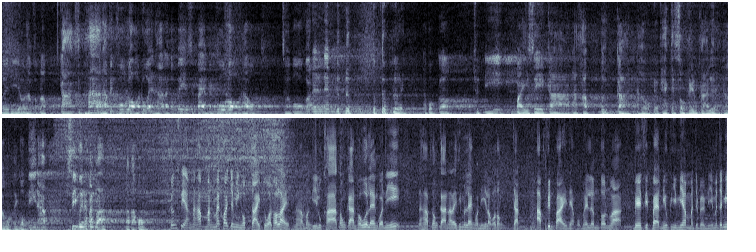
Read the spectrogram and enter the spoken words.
เลยทีเดียวนะครับสำหรับกลาง 15 นะครับเป็นโครงหล่อด้วยนะฮะ แล้วก็เบส18 เป็นโครงหล่อนะครับผมเทอร์โบก็ได้แน่นๆนึบๆตึบๆเลยนะครับผมก็ชุดนี้ไปเซกานะครับบึงการนะครับผมเดี๋ยวแพ็กจะส่งให้ลูกค้าเลยนะครับผมในงบนี้นะครับ45,000 บาทนะครับผม เครื่องเสียงนะครับมันไม่ค่อยจะมีงบจ่ายตัวเท่าไหร่นะครับบางทีลูกค้าต้องการ power แรงกว่านี้นะครับต้องการอะไรที่มันแรงกว่านี้เราก็ต้องจัดอัพขึ้นไปเนี่ยผมให้เริ่มต้นว่าเบส 18 นิ้วพรีเมียมมันจะเป็นแบบนี้มันจะมี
